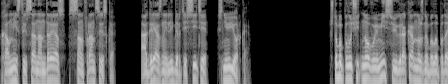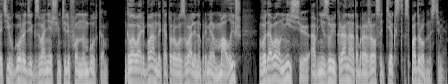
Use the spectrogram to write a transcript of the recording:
холмистый Сан-Андреас с Сан-Франциско, а грязный Либерти-Сити с Нью-Йорка. Чтобы получить новую миссию, игрокам нужно было подойти в городе к звонящим телефонным будкам. Главарь банды, которого звали, например, «Малыш», выдавал миссию, а внизу экрана отображался текст с подробностями.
